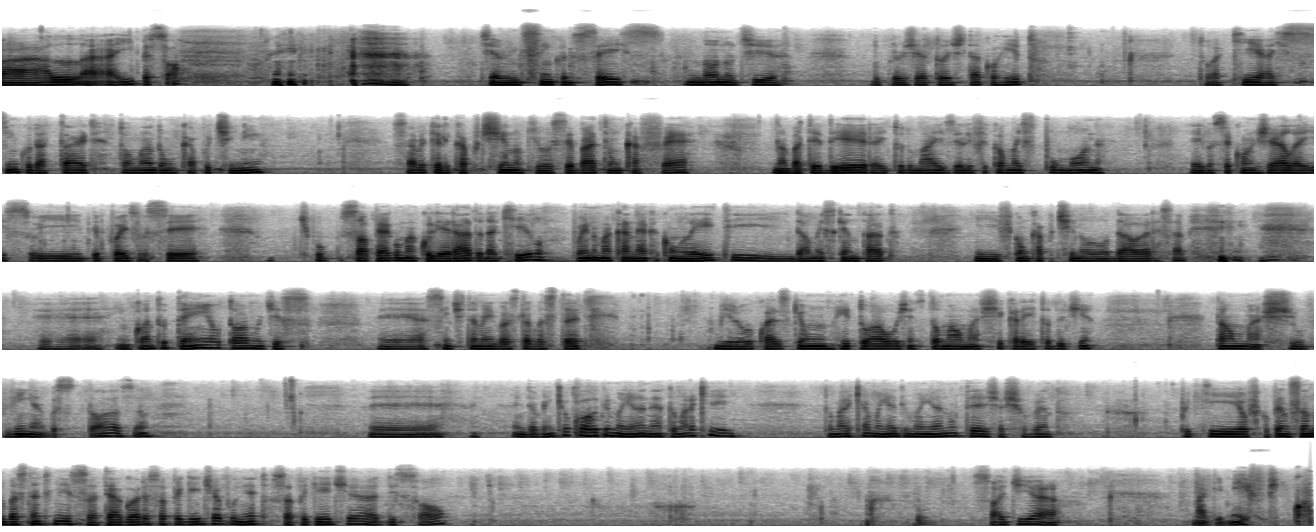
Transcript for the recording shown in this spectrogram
Fala aí pessoal, dia 25 de 6, nono dia do projeto hoje está corrido. Tô aqui às 5 da tarde tomando um cappuccininho. Sabe aquele cappuccino que você bate um café na batedeira e tudo mais, ele fica uma espumona. E aí você congela isso e depois você Tipo, só pega uma colherada daquilo, põe numa caneca com leite e dá uma esquentada. E fica um cappuccino da hora, sabe? é, enquanto tem, eu tomo disso. É, a Cinti também gosta bastante. Virou quase que um ritual a gente tomar uma xícara aí todo dia. Tá uma chuvinha gostosa. É, Ainda bem que eu corro de manhã, né? Tomara que tomara que amanhã de manhã não esteja chovendo. Porque eu fico pensando bastante nisso. Até agora eu só peguei dia bonito, só peguei dia de sol. Só dia magnífico.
